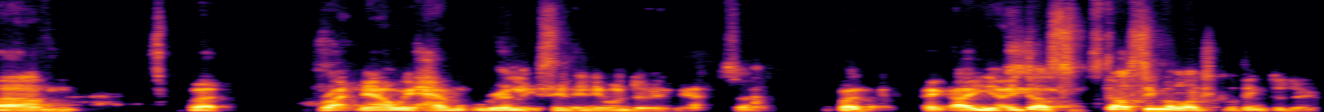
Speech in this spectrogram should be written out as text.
Um, but right now we haven't really seen anyone doing that. So, but uh, you know, it does it does seem a logical thing to do.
